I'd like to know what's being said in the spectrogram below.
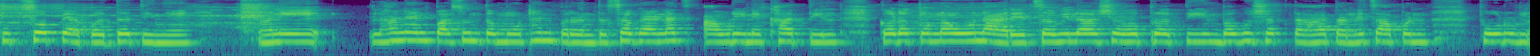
खूप सोप्या पद्धतीने. आणि लहानांपासून तर मोठ्यांपर्यंत सगळ्यांनाच आवडीने खातील. कडक न होणारे चवीला असे अप्रतिम बघू शकता. हातानेच आपण फोडून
